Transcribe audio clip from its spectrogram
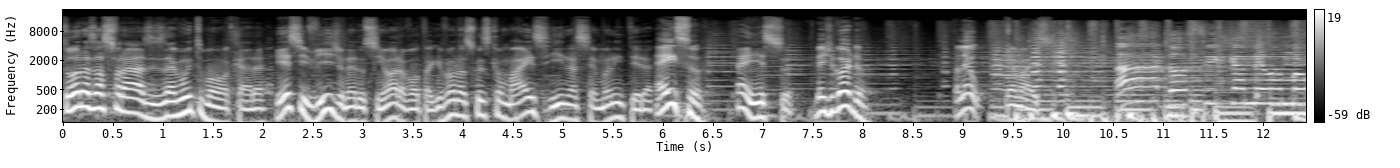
Todas as frases, é muito bom, cara. Esse vídeo, né, do Senhora Volta Aqui foi uma das coisas que eu mais ri na semana inteira. É isso? É isso. Beijo gordo? Valeu! Até mais. Adocica, meu amor,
